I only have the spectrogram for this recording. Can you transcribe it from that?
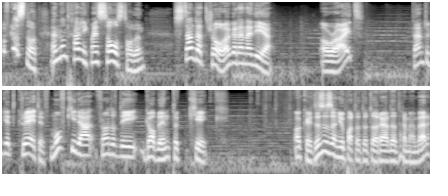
Of course not. I'm not having my soul stolen. Start that troll, I've got an idea. Alright. Time to get creative. Move Kira in front of the goblin to kick. Okay, this is a new part of the tutorial I remember.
